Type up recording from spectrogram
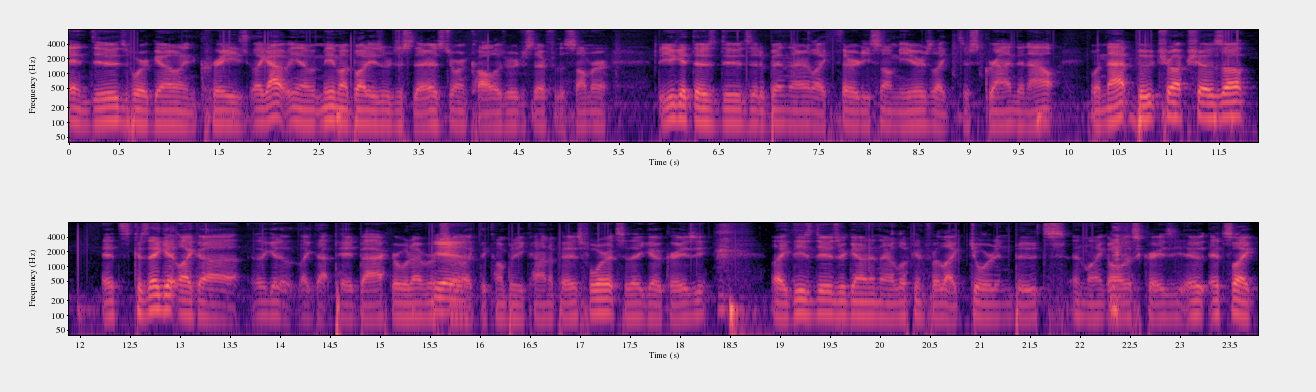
and dudes were going crazy. Like I, you know, me and my buddies were just there. As during college, we were just there for the summer. But you get those dudes that have been there like thirty some years, like just grinding out. When that boot truck shows up, it's because they get like a they get like that paid back or whatever. Yeah. So like the company kind of pays for it, so they go crazy. like these dudes are going in there looking for like Jordan boots and like all this crazy. It, it's like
